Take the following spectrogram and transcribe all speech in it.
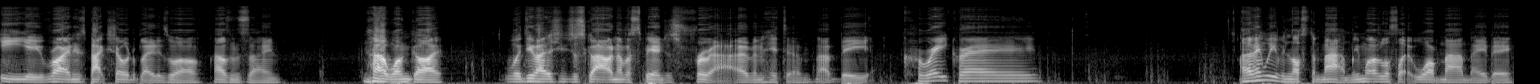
EU right in his back shoulder blade as well. That was insane. That one guy. Would you actually just got out another spear and just threw it at him and hit him? That'd be cray cray. I think we even lost a man. We might have lost like one man maybe.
